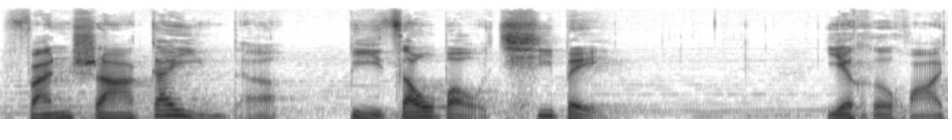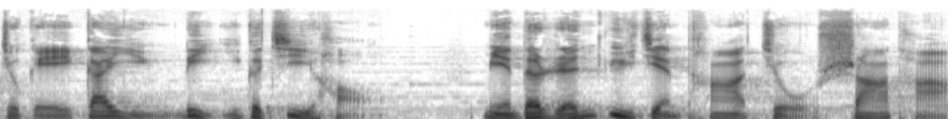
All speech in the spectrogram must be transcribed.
凡杀该隐的。”必遭报七倍。耶和华就给该隐立一个记号，免得人遇见他就杀他。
